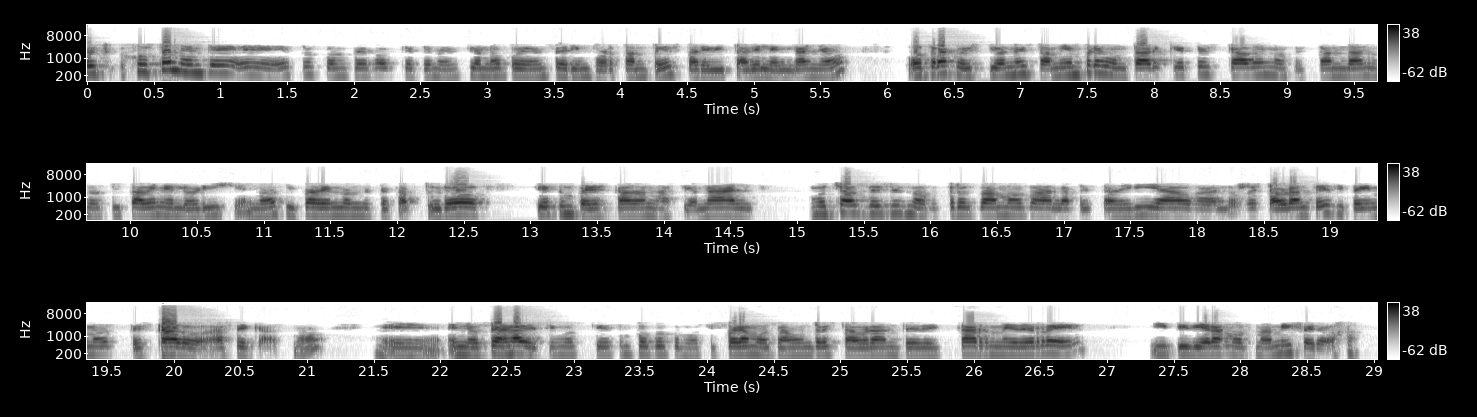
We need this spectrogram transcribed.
Pues justamente eh, estos consejos que te menciono pueden ser importantes para evitar el engaño. Otra cuestión es también preguntar qué pescado nos están dando, si saben el origen, ¿no? Si saben dónde se capturó, si es un pescado nacional. Muchas veces nosotros vamos a la pescadería o a los restaurantes y pedimos pescado a secas, ¿no? Eh, en Oceana decimos que es un poco como si fuéramos a un restaurante de carne de res y pidiéramos mamífero.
